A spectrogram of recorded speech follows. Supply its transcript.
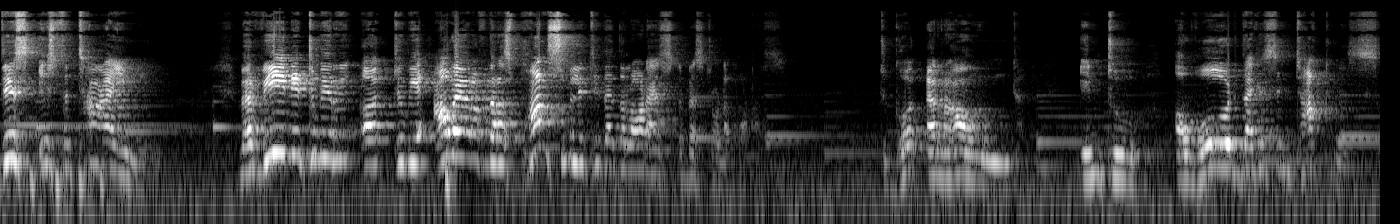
this is the time where we need to be, uh, to be aware of the responsibility that the Lord has bestowed upon us to go around into a word that is in darkness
